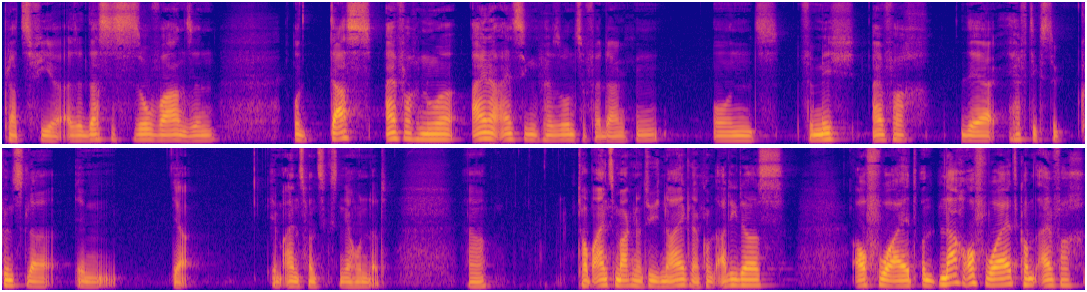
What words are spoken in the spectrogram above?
Platz 4. Also das ist so Wahnsinn. Das einfach nur einer einzigen Person zu verdanken und für mich einfach der heftigste Künstler im im 21. Jahrhundert. Ja. Top 1 Marken natürlich Nike, dann kommt Adidas, Off-White und nach Off-White kommt einfach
